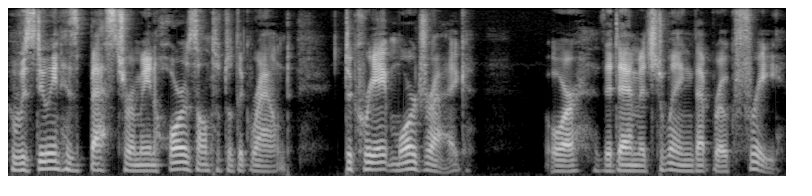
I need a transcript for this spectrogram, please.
who was doing his best to remain horizontal to the ground, to create more drag, or the damaged wing that broke free,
